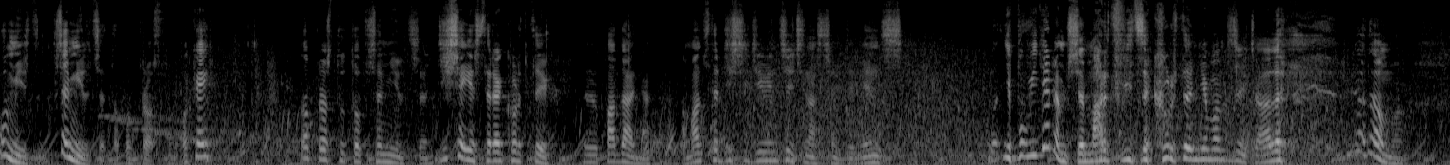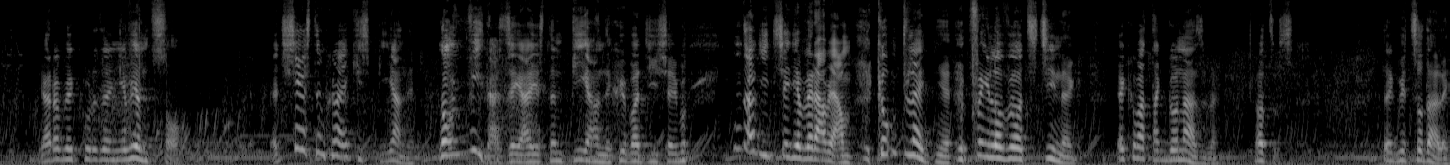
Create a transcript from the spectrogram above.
Umilczę, przemilczę to po prostu, ok? Po prostu to przemilczę. Dzisiaj jest rekord tych y, padania, a mam 49 żyć na szczęście, więc no, nie powinienem się martwić, że kurde nie mam życia, ale wiadomo. Ja robię kurde nie wiem co. Ja dzisiaj jestem chyba jakiś pijany. No widać, że ja jestem pijany chyba dzisiaj, bo no nic się nie wyrabiam. Kompletnie. Failowy odcinek. Ja chyba tak go nazwę. No cóż. Tak więc co dalej?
